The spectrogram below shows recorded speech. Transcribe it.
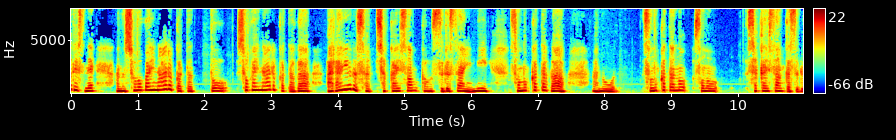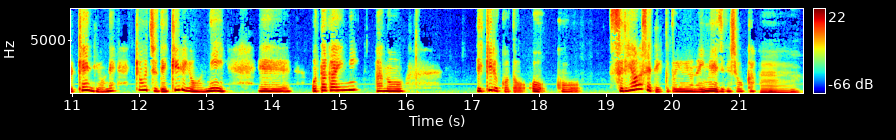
うですね。あの、障害のある方と、障害のある方があらゆるさ社会参加をする際に、その方が、あの、その方の、その、社会参加する権利をね、享受できるように、えーお互いに、あの、できることを、こう、すり合わせていくというようなイメージでしょうか。うん。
